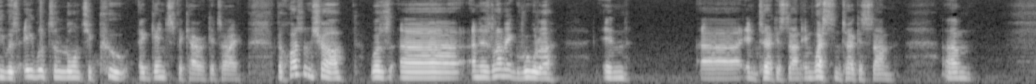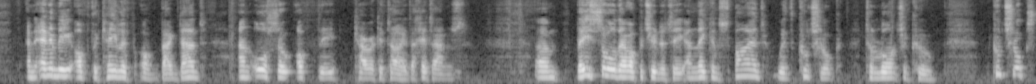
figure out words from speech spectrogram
he was able to launch a coup against the Karakatai. The Khwarazm Shah was uh, an Islamic ruler in uh, in Turkestan, in western Turkestan, um, an enemy of the Caliph of Baghdad and also of the Karakatai, the Khitans. Um, they saw their opportunity and they conspired with Kuchluk to launch a coup. Kuchluk's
